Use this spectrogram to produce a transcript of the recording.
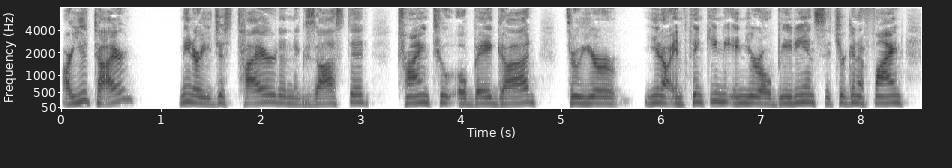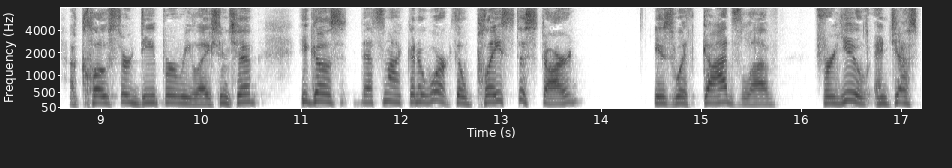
are you tired? I mean, are you just tired and exhausted trying to obey God through your, you know, and thinking in your obedience that you're going to find a closer, deeper relationship? He goes, that's not going to work. The place to start is with God's love for you and just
